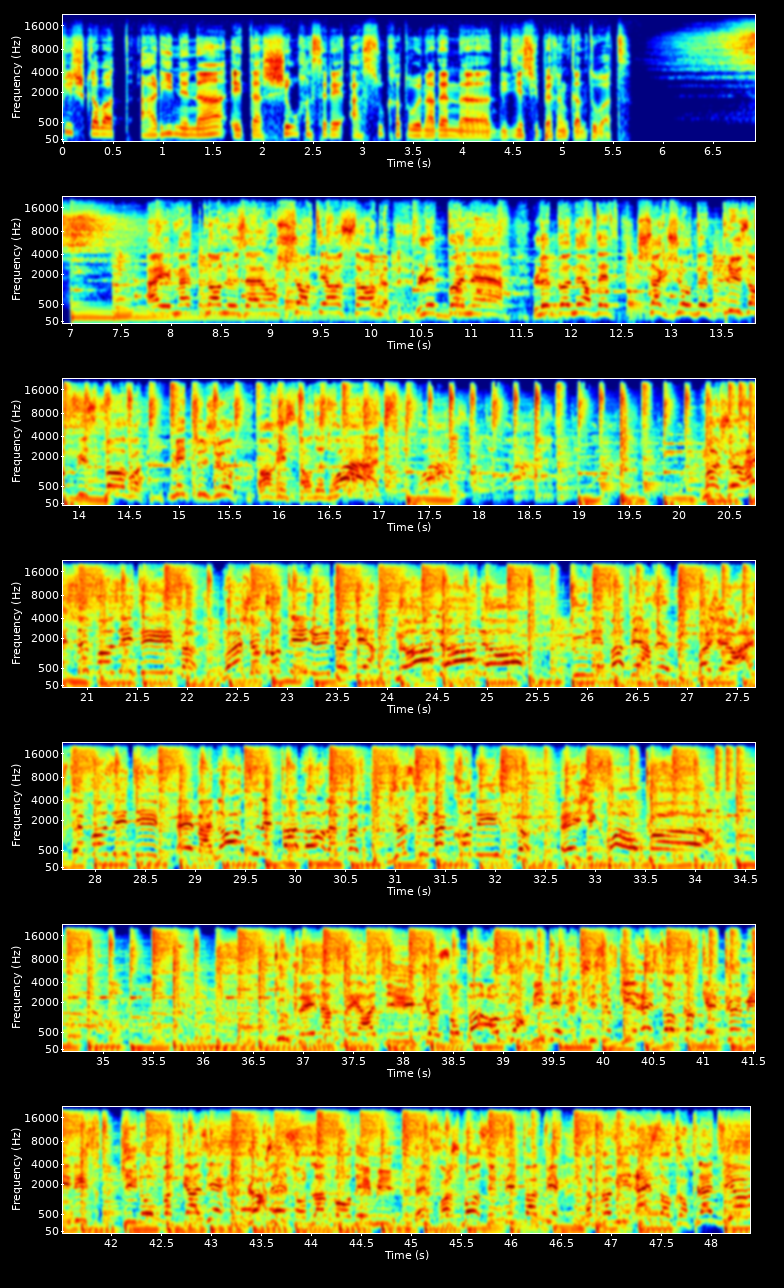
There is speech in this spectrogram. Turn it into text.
pixka uh. Allez, maintenant nous allons chanter ensemble le bonheur, le bonheur d'être chaque jour de plus en plus pauvre, mais toujours en restant de droite. Moi je reste positif, moi je continue de dire non, non, non, tout n'est pas perdu. Moi je reste positif, eh ben non, tout n'est pas mort, la preuve, je suis macroniste et j'y crois encore. Toutes les nappes phréatiques sont pas encore vidées. Je suis sûr qu'il reste encore quelques ministres qui n'ont pas de casier. Leurs gestion de la pandémie, et franchement, c'était pas pire. La preuve, il reste encore plein de vieux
